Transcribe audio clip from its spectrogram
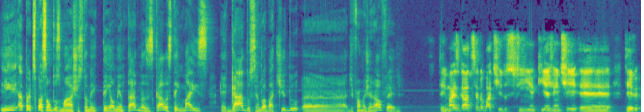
E a participação dos machos também tem aumentado nas escalas? Tem mais é, gado sendo abatido uh, de forma geral, Fred? Tem mais gado sendo abatido, sim. Aqui a gente, é, teve,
